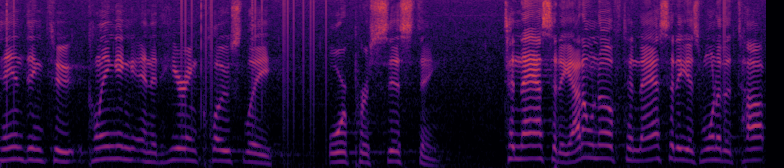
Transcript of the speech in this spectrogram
Tending to clinging and adhering closely or persisting. Tenacity. I don't know if tenacity is one of the top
